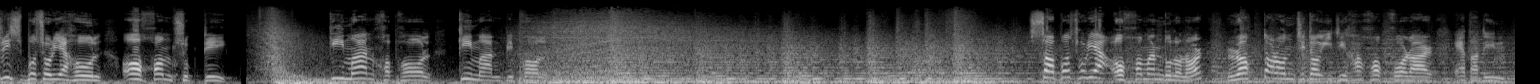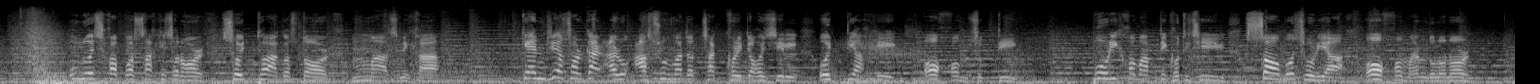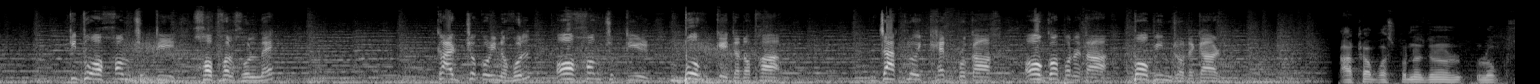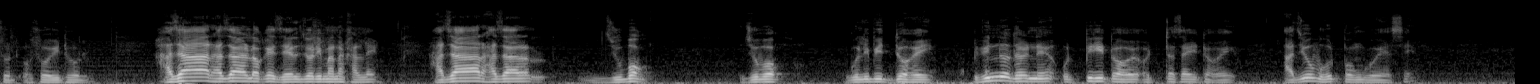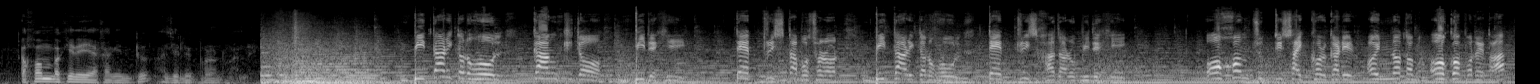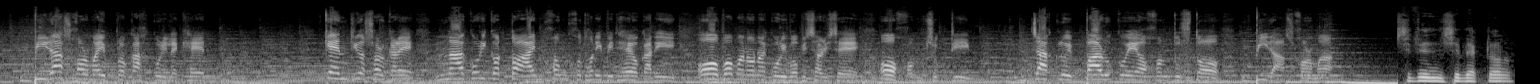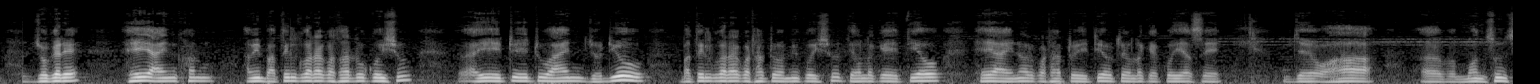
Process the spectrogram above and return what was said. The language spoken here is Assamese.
তেত্ৰিছ বছৰীয়া হ'ল অসম চুক্তি। কিমান সফল কিমান বিফল। ছবছৰীয়া অসম আন্দোলনৰ ৰক্তৰঞ্জিত ইতিহাসক সোঁৱৰাৰ এটা দিন। ঊনৈছশ পঁচাশী চনৰ চৈধ্য আগষ্টৰ মাজনিশা। কেন্দ্ৰীয় চৰকাৰ আৰু আছুৰ মাজত স্বাক্ষৰিত হৈছিল ঐতিহাসিক অসম চুক্তি। পৰিসমাপ্তি ঘটিছিল ছবছৰীয়া অসম আন্দোলনৰ। কিন্তু অসম চুক্তি সফল হ'লনে কাৰ্যকৰী নহ'ল অসম চুক্তিৰ বহুকেইটা দফা। যাক লৈ খেদ প্ৰকাশ অগপ নেতা পবীন্দ্ৰ ডেকাৰ। আঠশ পঁচপন্ন জন লোক শ্বহীদ হ'ল। হাজাৰ হাজাৰ লোকে জেল জৰিমনা খালে। হাজাৰ হাজাৰ যুৱক যুৱক গুলীবিদ্ধ হৈ বিভিন্ন ধৰণে উৎপীড়িত হৈ অত্যাচাৰিত হৈ আজিও বহুত পংগু হৈ আছে। অসমবাসীৰ এই আশা কিন্তু আজিলৈ পূৰণ হোৱা নাই। বিতাড়িত নহ'ল কাংক্ষিত বিদেশী। তেত্ৰিছটা বছৰত বিতাড়িত নহ'ল তেত্ৰিছ হাজাৰো বিদেশী। অসম চুক্তি স্বাক্ষৰকাৰীৰ অন্যতম অগপ নেতা বিৰাজ শৰ্মাই প্ৰকাশ কৰিলে খেদ। কেন্দ্ৰীয় চৰকাৰে নাগৰিকত্ব আইন সংশোধনী বিধেয়ক আনি অৱমাননা কৰিব বিচাৰিছে। অসম চুক্তি। যাক লৈ বাৰুকৈয়ে অসন্তুষ্ট বিৰাজ শৰ্মা। চিটিজেনশ্বিপ এক্টৰ যোগেৰে সেই আইনখন আমি বাতিল কৰাৰ কথাটো কৈছোঁ। এইটো এইটো আইন যদিও বাতিল কৰাৰ কথাটো আমি কৈছোঁ তেওঁলোকে এতিয়াও সেই আইনৰ কথাটো এতিয়াও তেওঁলোকে কৈ আছে যে অহা মনচুন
